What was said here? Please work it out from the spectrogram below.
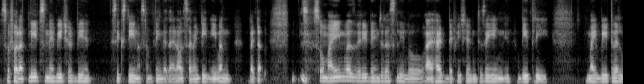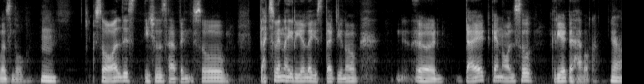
So for athletes, maybe it should be 16 or something like that, or 17, even better. So mine was very dangerously low. I had deficiency in in D3. My B12 was low. Hmm. So all these issues happened. So that's when I realized that, you know, uh, diet can also create a havoc. Yeah.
